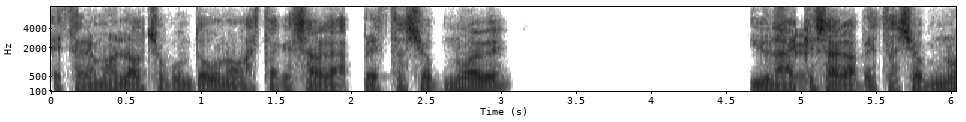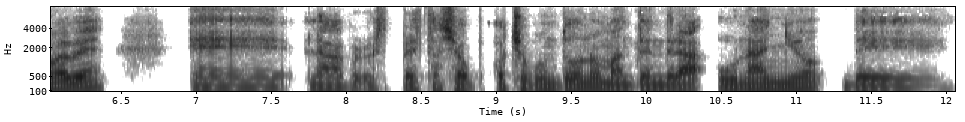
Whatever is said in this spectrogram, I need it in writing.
estaremos en la 8.1 hasta que salga PrestaShop 9. Y una vez que salga PrestaShop 9, eh, la PrestaShop 8.1 mantendrá un año de,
